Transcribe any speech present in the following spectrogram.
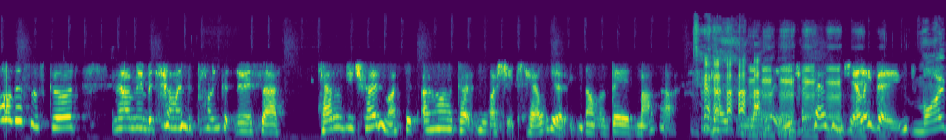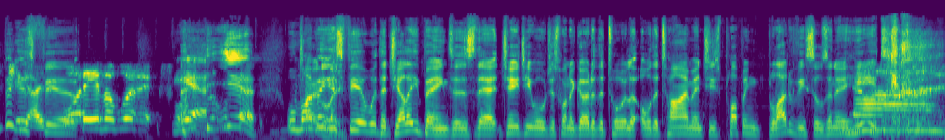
oh, this is good. And then I remember telling the Plunket nurse, uh, how did you train them? I said, oh, I don't think I should tell you. You know, I'm a bad mother. She goes, you just have some jelly beans. My She biggest goes, fear. whatever works. Yeah. Yeah. Well, my Totally. biggest fear with the jelly beans is that Gigi will just want to go to the toilet all the time and she's plopping blood vessels in her head.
